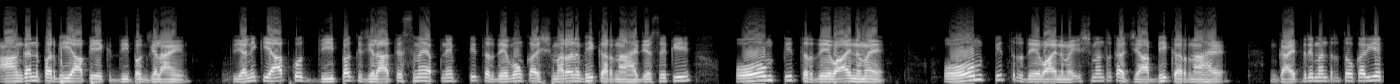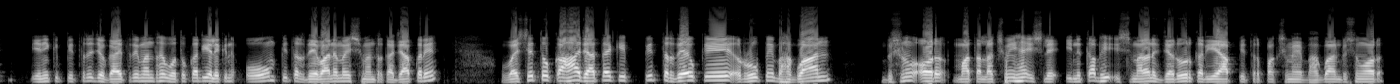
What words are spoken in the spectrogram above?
आँगन पर भी आप एक दीपक जलाएँ। तो यानी कि आपको दीपक जलाते समय अपने पितृदेवों का स्मरण भी करना है। जैसे कि, ओम पितृदेवाय नमय ओम पितृदेवाय नमय इस मंत्र का जाप भी करना है। गायत्री मंत्र तो करिए, यानी कि पितृ जो गायत्री मंत्र है वो तो करिए, लेकिन ओम पितृदेवाय नमय इस मंत्र का जाप करें। वैसे तो कहा जाता है कि पितृदेव के रूप में भगवान विष्णु और माता लक्ष्मी हैं, इसलिए इनका भी स्मरण ज़रूर करिए आप पितृपक्ष में। भगवान विष्णु और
